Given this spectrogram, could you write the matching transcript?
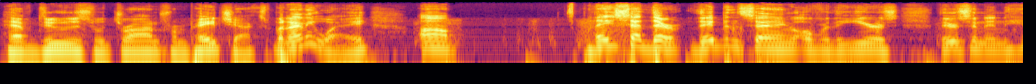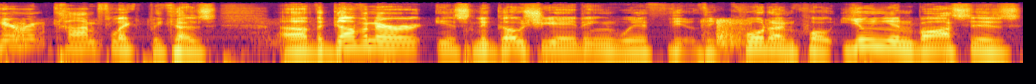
have dues withdrawn from paychecks. But anyway, uh, they said they're, they've been saying over the years there's an inherent conflict because uh, the governor is negotiating with the, the quote unquote union bosses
